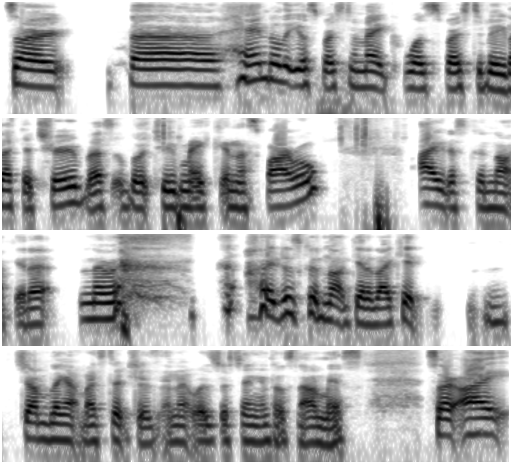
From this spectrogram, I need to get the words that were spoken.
So the handle that you're supposed to make was supposed to be like a tube, a tube make in a spiral. I just could not get it. No, I just could not get it. I kept jumbling up my stitches and it was just turning into a mess. So I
